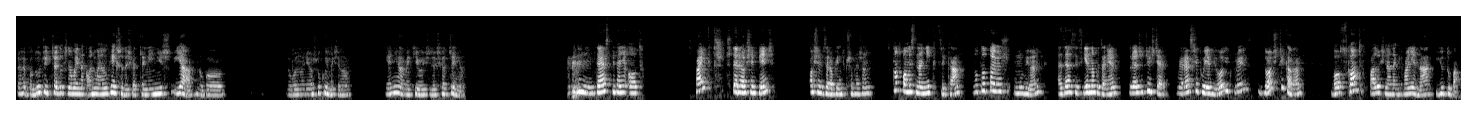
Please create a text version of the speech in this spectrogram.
trochę poduczyć czegoś, no bo jednak oni mają większe doświadczenie niż ja, no bo no bo no nie oszukujmy się, no ja nie mam jakiegoś doświadczenia. Teraz pytanie od Spike 3485 805, przepraszam. Skąd pomysł na nick Cyka? No to to już mówiłem, ale teraz jest jedno pytanie, które rzeczywiście raz się pojawiło i które jest dość ciekawe. Bo skąd wpadłeś na nagrywanie na YouTube'a?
